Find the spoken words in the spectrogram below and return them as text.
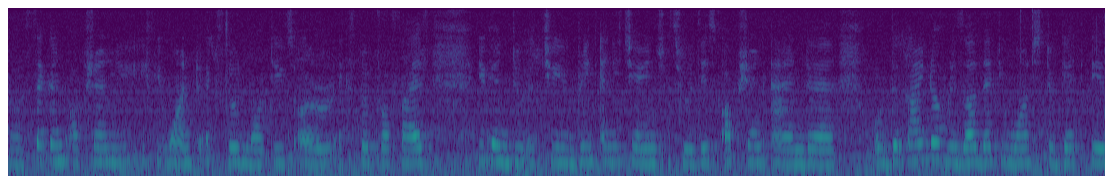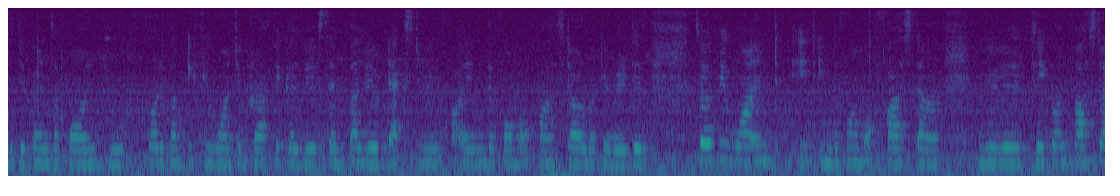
uh, second option if you want to exclude motifs or exclude profiles you can do to bring any change through this option. And uh, the kind of result that you want to get is depends upon you. For example if you want a graphical view simple view text view in the form of FASTA or whatever it is. So if you want it in the form of FASTA we will click on FASTA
